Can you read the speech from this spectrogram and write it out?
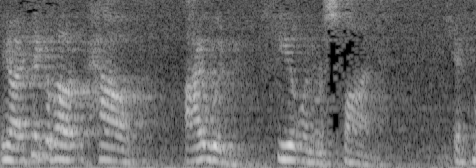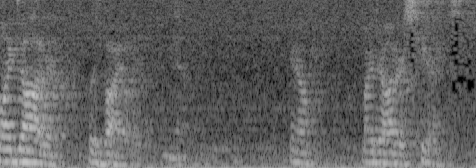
You know, I think about how I would feel and respond if my daughter was violated. You know, my daughter's here. It's,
